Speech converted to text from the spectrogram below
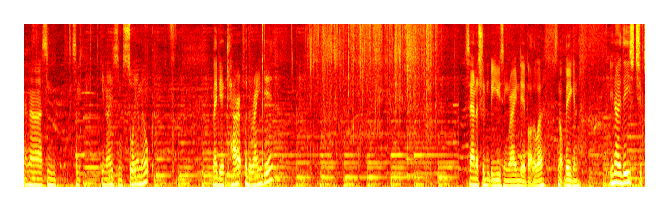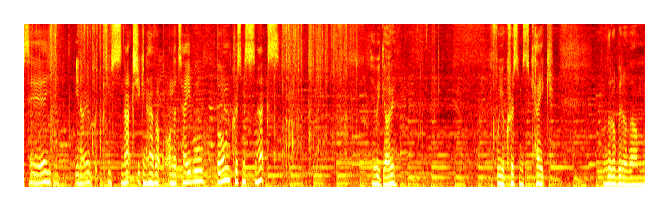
and uh, some some you know some soya milk, maybe a carrot for the reindeer. Santa shouldn't be using reindeer, by the way. It's not vegan. You know these chips here. You, know a few snacks you can have on the table. Boom, Christmas snacks. Here we go. For your Christmas cake, a little bit of um.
